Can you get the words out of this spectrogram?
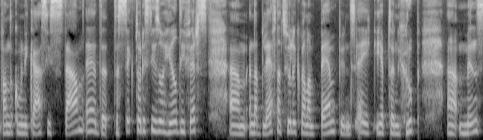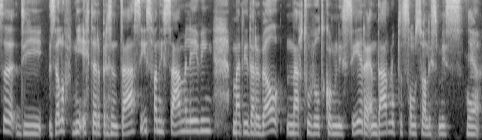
van de communicatie staan. Hè. De, de, sector is niet zo heel divers. Um, en dat blijft natuurlijk wel een pijnpunt. Hè. Je, je, hebt een groep uh, mensen die zelf niet echt een representatie is van die samenleving, maar die daar wel naartoe wilt communiceren. En daar loopt het soms wel eens mis. Ja.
